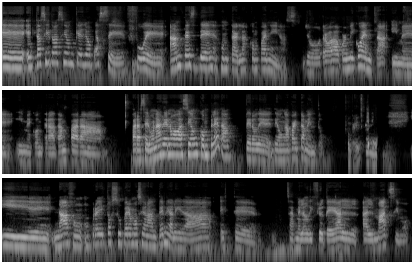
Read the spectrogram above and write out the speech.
eh, esta situación que yo pasé fue antes de juntar las compañías. Yo trabajaba por mi cuenta y me, me contratan para, para hacer una renovación completa, pero de, un apartamento. Okay. y nada, fue un, proyecto súper emocionante. En realidad, este, me lo disfruté al, máximo.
